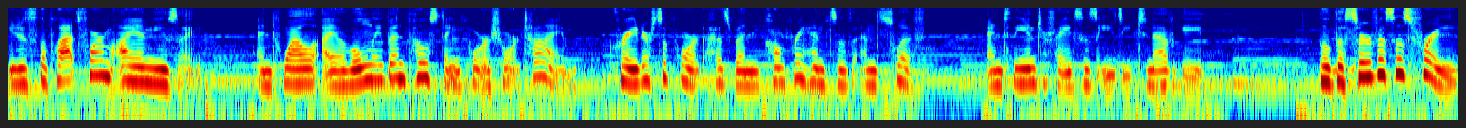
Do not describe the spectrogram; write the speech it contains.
It is the platform I am using, and while I have only been posting for a short time, creator support has been comprehensive and swift, and the interface is easy to navigate. Though the service is free,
